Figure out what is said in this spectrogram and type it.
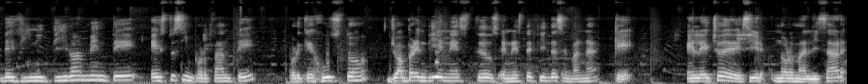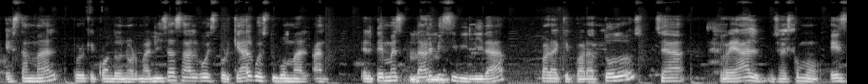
definitivamente esto es importante porque justo yo aprendí en, estos, en este fin de semana que el hecho de decir normalizar está mal porque cuando normalizas algo es porque algo estuvo mal antes. El tema es dar visibilidad para que para todos sea real, o sea, es como, es,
